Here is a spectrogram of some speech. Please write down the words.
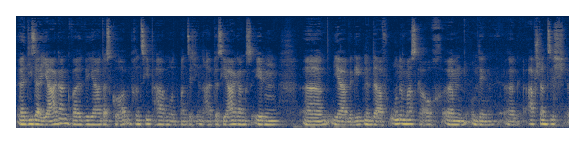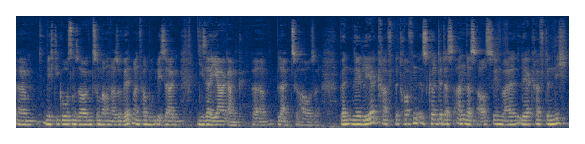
äh, dieser Jahrgang, weil wir ja das Kohortenprinzip haben und man sich innerhalb des Jahrgangs eben äh, ja, begegnen darf ohne Maske, auch ähm, um den äh, Abstand sich ähm, nicht die großen Sorgen zu machen. Also wird man vermutlich sagen, dieser Jahrgang äh, bleibt zu Hause. Wenn eine Lehrkraft betroffen ist, könnte das anders aussehen, weil Lehrkräfte nicht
